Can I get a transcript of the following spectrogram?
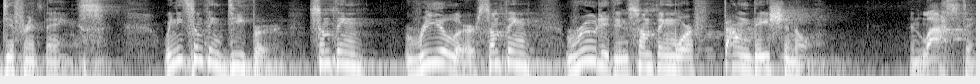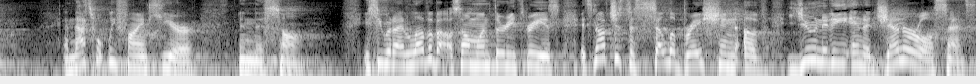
different things. We need something deeper, something realer, something rooted in something more foundational and lasting. And that's what we find here in this psalm. You see, what I love about Psalm 133 is it's not just a celebration of unity in a general sense.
